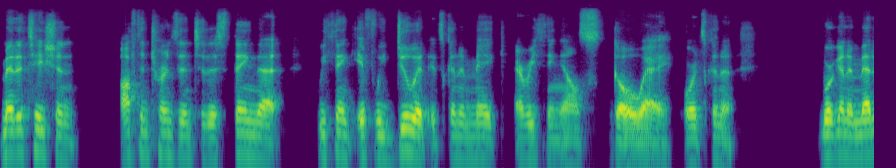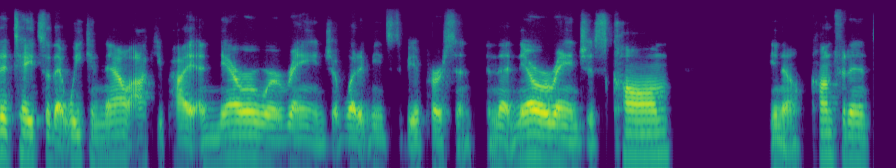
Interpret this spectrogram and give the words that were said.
meditation often turns into this thing that we think if we do it it's going to make everything else go away or it's going to we're going to meditate so that we can now occupy a narrower range of what it means to be a person. And that narrow range is calm you know confident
